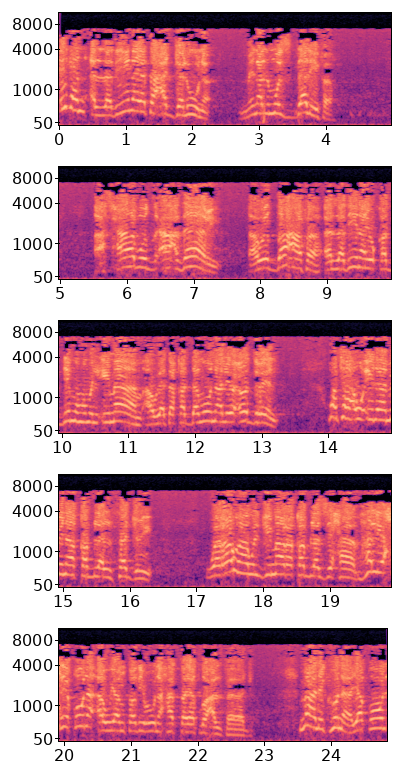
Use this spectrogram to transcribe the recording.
إذا الذين يتعجلون من المزدلفة أصحاب الأعذار أو الضعفة الذين يقدمهم الإمام أو يتقدمون لعذر وجاءوا إلى منى قبل الفجر ورموا الجمار قبل الزحام هل يحلقون أو ينتظرون حتى يطلع الفجر مالك هنا يقول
